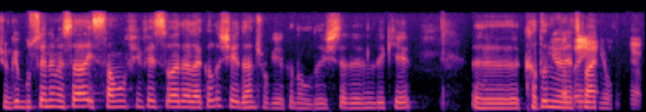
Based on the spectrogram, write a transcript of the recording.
Çünkü bu sene mesela İstanbul Film Festivali ile alakalı şeyden çok yakınıldı. İşte denildi ki e, kadın yönetmen yok. yok.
